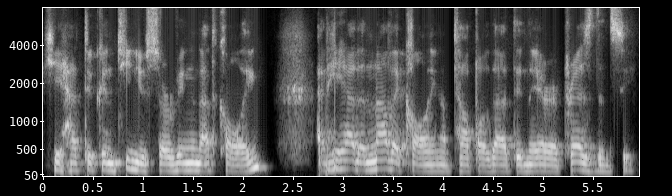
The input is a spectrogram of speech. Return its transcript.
he had to continue serving in that calling, and he had another calling on top of that in the area presidency.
